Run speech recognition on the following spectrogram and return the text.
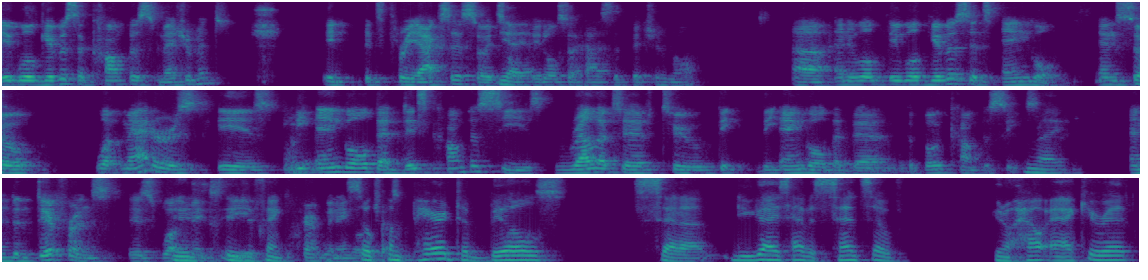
it will give us a compass measurement. It, it's three axis, so it's, Yeah, yeah. it also has the pitch and roll. Uh, and it will, it will give us its angle. And so what matters is the angle that this compass sees relative to the, the angle that the, the boat compass sees. right. And the difference is what Is- makes is the the thing. So adjustment. compared to Bill's setup, do you guys have a sense of, you know, how accurate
